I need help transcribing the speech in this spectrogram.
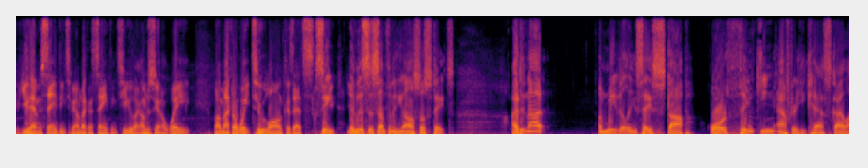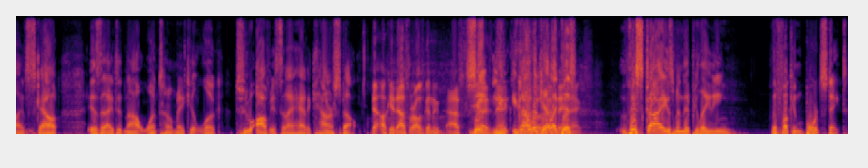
If you haven't said anything to me, I'm not gonna say anything to you. Like, I'm just gonna wait. But I'm not gonna wait too long because that's See, you- you- and this is something he also states. I did not immediately say stop or thinking after he cast Skyline Scout is that I did not want to make it look too obvious that I had a counter spell. that, okay, that's where I was gonna ask See, you guys next. you gotta look at it like this. say This guy is manipulating the fucking board state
